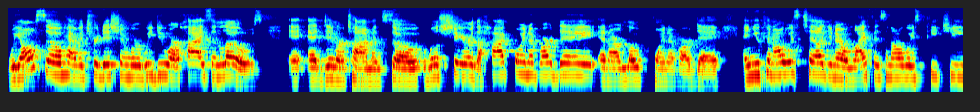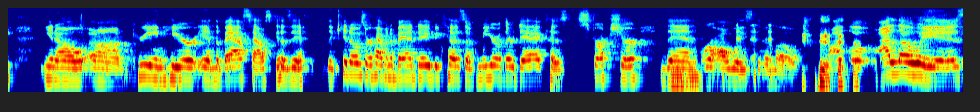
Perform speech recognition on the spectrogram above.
We also have a tradition where we do our highs and lows at, at, dinner time. And so we'll share the high point of our day and our low point of our day. And you can always tell, you know, life isn't always peachy, you know, um, green here in the Bass house, because if the kiddos are having a bad day because of me or their dad because structure then mm -hmm. we're always their low. my low my low is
